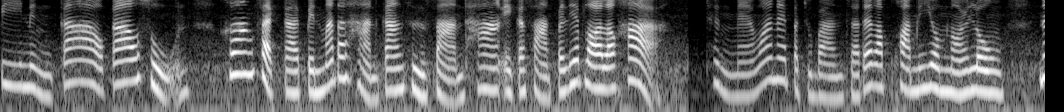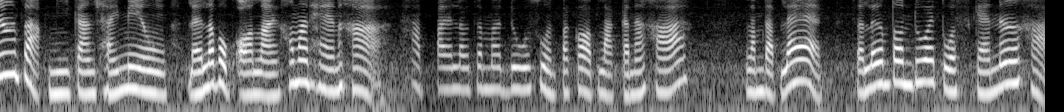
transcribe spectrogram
ปี 1990 เครื่องแฟกซ์กลายเป็นมาตรฐานการสื่อสารทางเอกสารไปเรียบร้อยแล้วค่ะถึงแม้ว่าในปัจจุบันจะได้รับความนิยมน้อยลง เนื่องจากมีการใช้เมล และระบบออนไลน์เข้ามาแทนค่ะ ถัดไปเราจะมาดูส่วนประกอบหลักกันนะคะลำดับแรกจะเริ่มต้นด้วยตัวสแกนเนอร์ค่ะ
